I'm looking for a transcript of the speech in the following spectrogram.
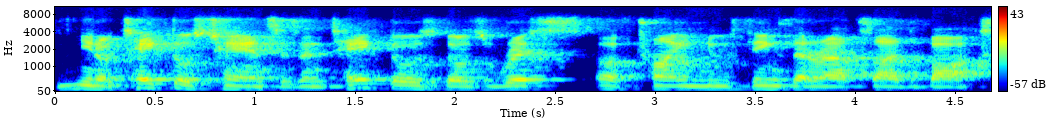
you know take those chances and take those those risks of trying new things that are outside the box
